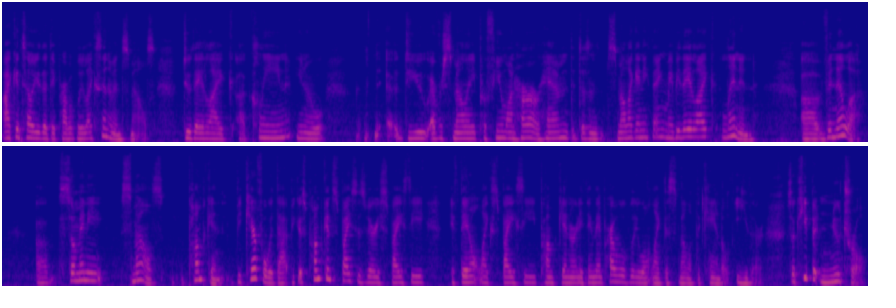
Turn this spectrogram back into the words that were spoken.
I can tell you that they probably like cinnamon smells. Do they like uh, clean, you know, do you ever smell any perfume on her or him that doesn't smell like anything? Maybe they like linen, uh, vanilla, uh, so many smells. Pumpkin, be careful with that because pumpkin spice is very spicy. If they don't like spicy pumpkin or anything, they probably won't like the smell of the candle either. So keep it neutral.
